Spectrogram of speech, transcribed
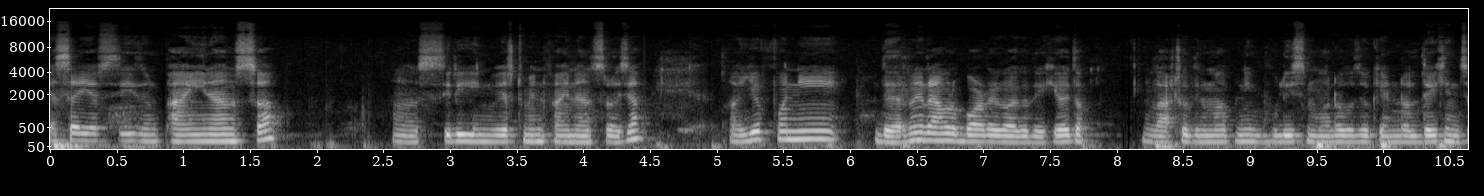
एसआइएफसी जुन फाइनेन्स छ श्री इन्भेस्टमेन्ट फाइनेन्स रहेछ। यो पनि धेरै नै राम्रो बढेर गएको देखियो है त। लास्टको दिनमा पनि बुलिस मरबुजो क्यान्डल देखिन्छ।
